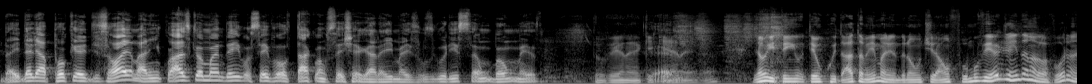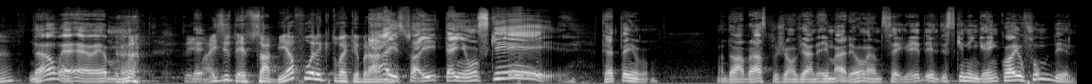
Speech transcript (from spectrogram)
Daí, dali a pouco, ele disse: Olha, Marinho, quase que eu mandei você voltar quando você chegar aí, mas os guris são bons mesmo. Tu vê, né? O que, é. que é, né? Não, e tem, tem um cuidado também, Marinho, de não tirar um fumo verde ainda na lavoura, né? Não, é, é muito. tem é, mais é saber a folha que tu vai quebrar. Ah, né? isso aí tem uns que. Até tem um. Mandar um abraço pro João Vianney Marião lá no segredo. Ele disse que ninguém corre o fumo dele.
